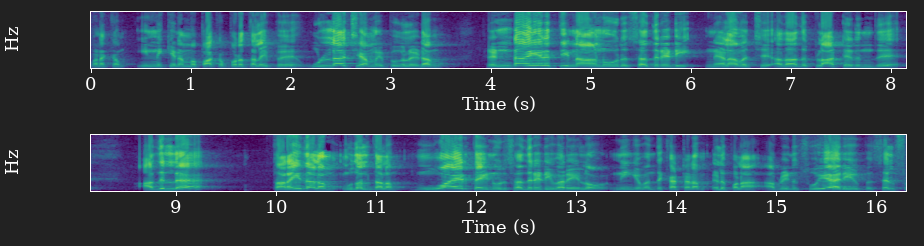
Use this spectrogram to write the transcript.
வணக்கம். இன்னைக்கு நம்ம பார்க்க போகிற தலைப்பு உள்ளாட்சி அமைப்புகளிடம் ரெண்டாயிரத்தி நானூறு சதுரடி நிலம் வச்சு அதாவது பிளாட் இருந்து அதில் தரைதளம் முதல் தளம் மூவாயிரத்தி ஐநூறு சதுரடி வரையிலும் நீங்கள் வந்து கட்டடம் எழுப்பலாம் அப்படின்னு சுய அறிவிப்பு செல்ஃப்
